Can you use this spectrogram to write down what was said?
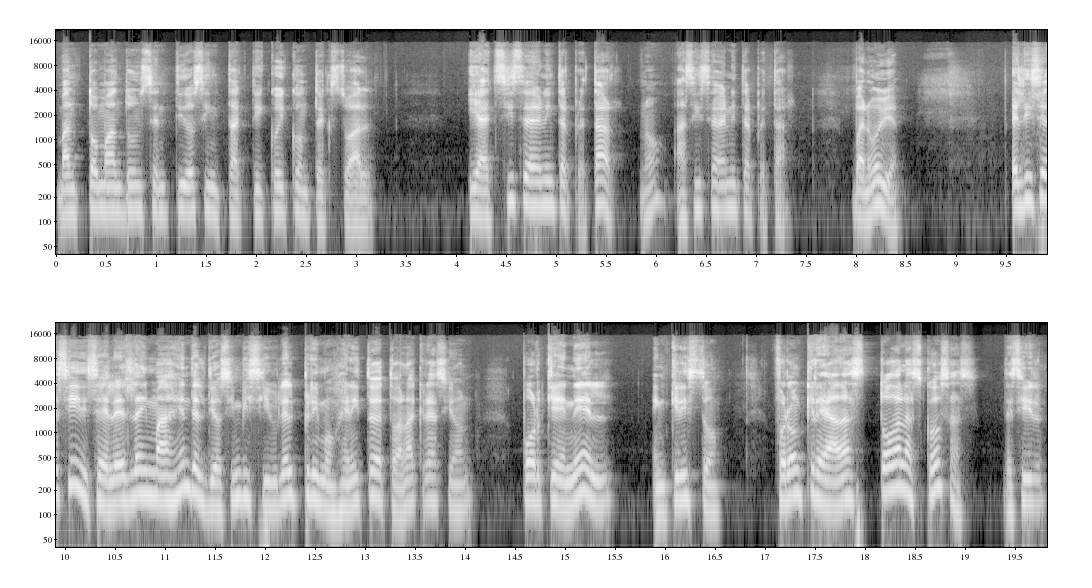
van tomando un sentido sintáctico y contextual. Y así se deben interpretar, ¿no? Así se deben interpretar. Bueno, muy bien. Él dice así, dice, Él es la imagen del Dios invisible, el primogénito de toda la creación, porque en Él, en Cristo, fueron creadas todas las cosas. Es decir,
